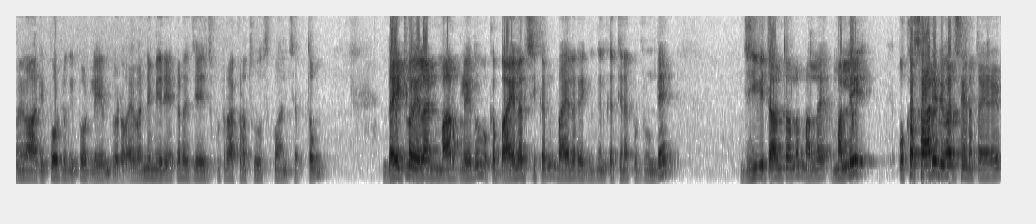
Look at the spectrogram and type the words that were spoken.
మేము ఆ రిపోర్ట్లు రిపోర్ట్లు ఏం చూడవు. అవన్నీ మీరు ఎక్కడ చేయించుకుంటారో అక్కడ చూసుకో అని చెప్తాం. డైట్లో ఎలాంటి మార్పు లేదు. ఒక బాయిలర్ చికెన్ బాయిలర్ ఎగ్ కనుక తినకుంటుంటే జీవితాంతంలో మళ్ళీ మళ్ళీ ఒకసారి రివర్స్ అయిన థైరాయిడ్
